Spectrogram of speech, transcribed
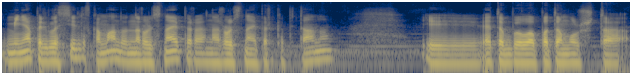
меня пригласили в команду на роль снайпера, на роль снайпер-капитана. И это было потому, что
